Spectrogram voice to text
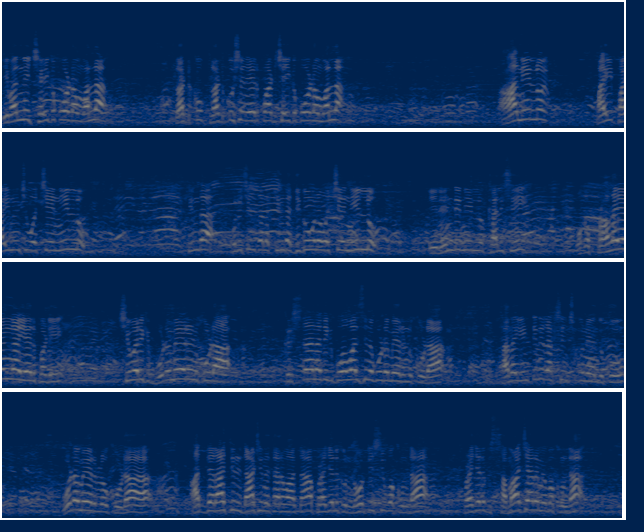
ఇవన్నీ చేయకపోవడం వల్ల ఫ్లడ్కు ఫ్లడ్ కుషన్ ఏర్పాటు చేయకపోవడం వల్ల ఆ నీళ్ళు పై పై నుంచి వచ్చే నీళ్ళు కింద పులిచింతల కింద దిగువన వచ్చే నీళ్ళు ఈ రెండు నీళ్ళు కలిసి ఒక ప్రళయంగా ఏర్పడి చివరికి బుడమేరును కూడా కృష్ణానదికి పోవాల్సిన బుడమేరును కూడా తన ఇంటిని రక్షించుకునేందుకు బుడమేరులో కూడా అర్ధరాత్రి దాటిన తర్వాత ప్రజలకు నోటీస్ ఇవ్వకుండా ప్రజలకు సమాచారం ఇవ్వకుండా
